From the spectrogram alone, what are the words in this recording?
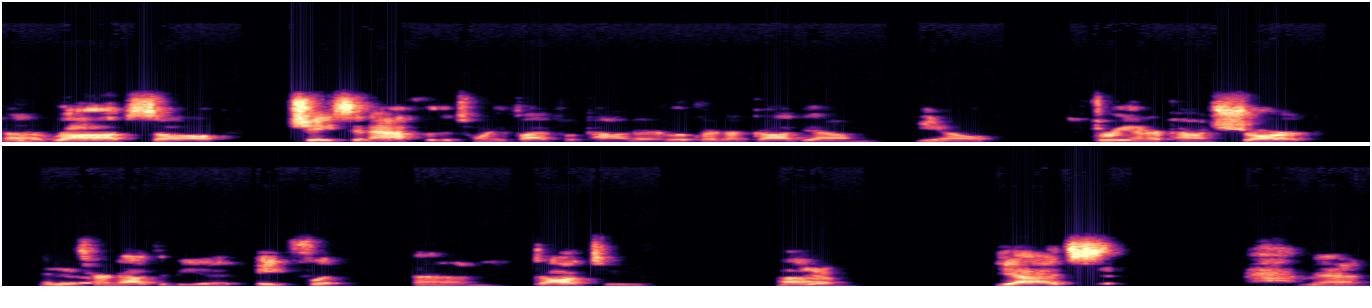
uh, Rob saw chasing after the 25 foot pounder and it looked like a goddamn, you know, 300 pound shark. And yeah. it turned out to be an eight foot, um, dog tooth. Um, yeah yeah, it's man,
